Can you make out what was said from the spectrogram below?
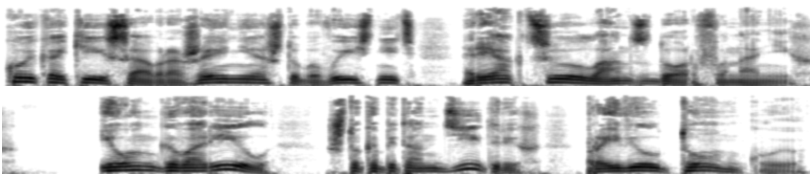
кое-какие соображения, чтобы выяснить реакцию Лансдорфа на них. И он говорил, что капитан Дитрих проявил тонкую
